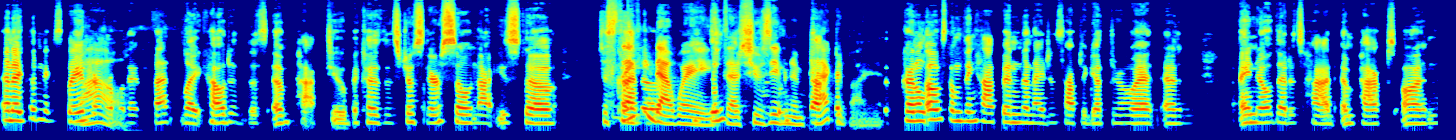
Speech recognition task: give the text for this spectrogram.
And I couldn't explain wow. to her what it meant. Like, how did this impact you? Because it's just they're so not used to just thinking of, that way that she was even impacted by it. Kind of oh something happened and I just have to get through it. And I know that it's had impacts on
